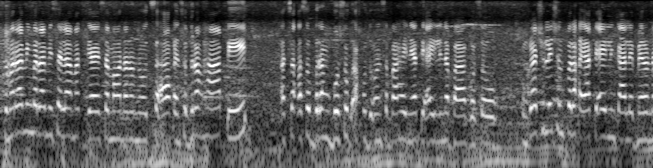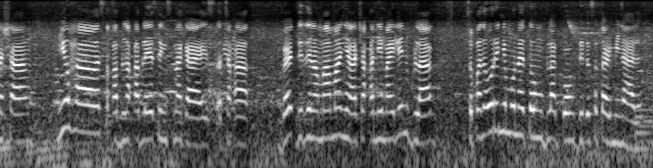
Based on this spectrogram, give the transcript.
So, maraming maraming salamat guys sa mga nanonood sa akin. Sobrang happy. At saka sobrang busog ako doon sa bahay ni Ate Aileen na bago. So, congratulations pala kay Ate Aileen Caleb. Meron na siyang new house. Naka, naka-blessings na guys. At saka birthday din ng mama niya. At saka ni Mylene Vlog. So, panoorin niyo muna itong vlog ko dito sa terminal.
